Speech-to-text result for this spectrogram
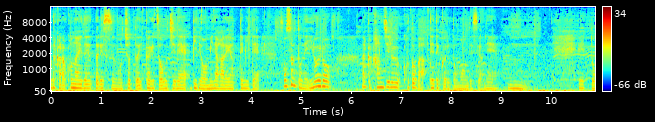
だからこの間やったレッスンをちょっと1ヶ月お家でビデオを見ながらやってみてそうするとねいろいろなんか感じることが出てくると思うんですよね。うん、えっと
